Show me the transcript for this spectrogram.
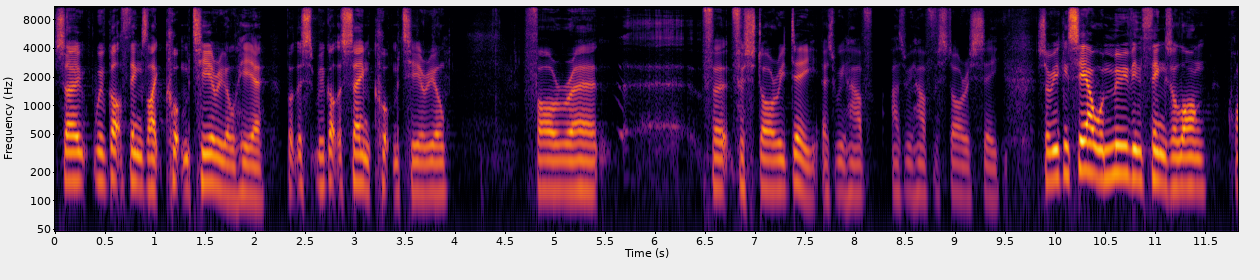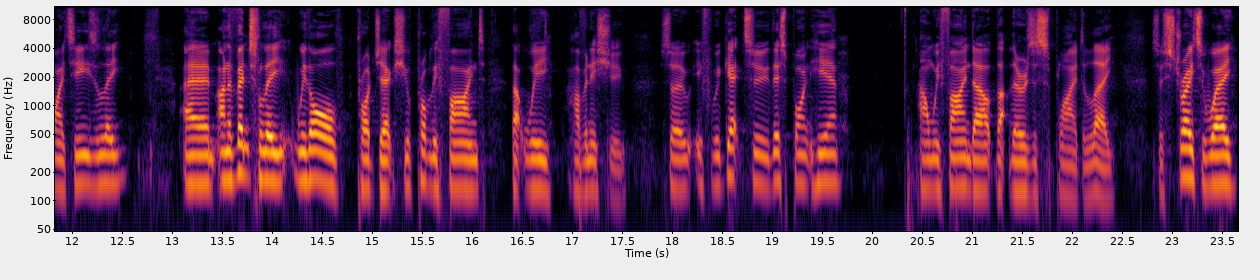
So we've got things like cut material here, but this, we've got the same cut material for, uh, for, for story D as we, have, as we have for story C. So you can see how we're moving things along quite easily. Um, and eventually, with all projects, you'll probably find that we have an issue. So if we get to this point here, and we find out that there is a supply delay. So straight away,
